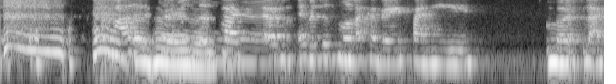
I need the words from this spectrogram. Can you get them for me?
about it. So it was just like um, it was just more like a very funny. Mo- like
